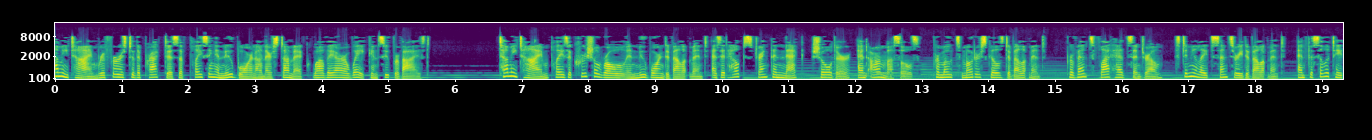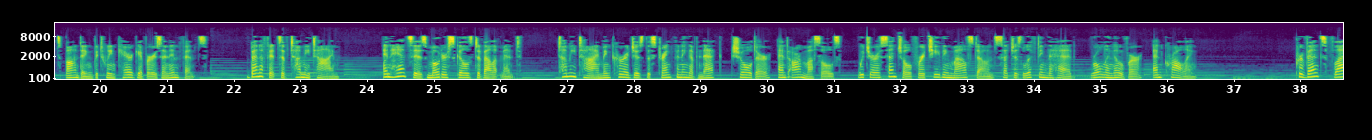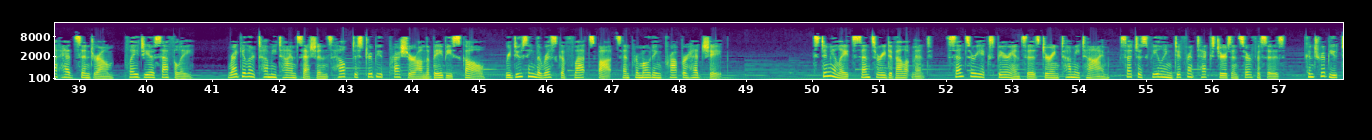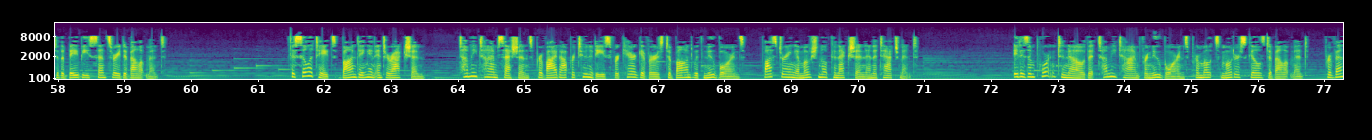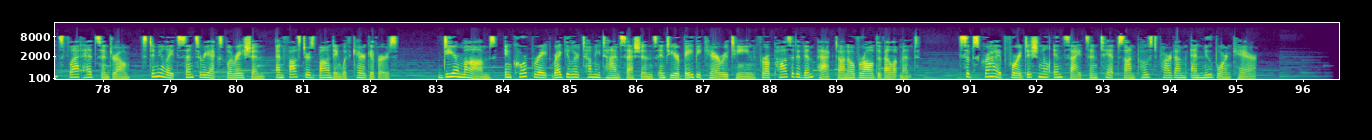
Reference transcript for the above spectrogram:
Tummy time refers to the practice of placing a newborn on their stomach while they are awake and supervised. Tummy time plays a crucial role in newborn development as it helps strengthen neck, shoulder, and arm muscles, promotes motor skills development, prevents flathead syndrome, stimulates sensory development, and facilitates bonding between caregivers and infants. Benefits of tummy time. Enhances motor skills development. Tummy time encourages the strengthening of neck, shoulder, and arm muscles, which are essential for achieving milestones such as lifting the head, rolling over, and crawling. Prevents flathead syndrome, plagiocephaly. Regular tummy time sessions help distribute pressure on the baby's skull, reducing the risk of flat spots and promoting proper head shape. Stimulates sensory development. Sensory experiences during tummy time, such as feeling different textures and surfaces, contribute to the baby's sensory development. Facilitates bonding and interaction. Tummy time sessions provide opportunities for caregivers to bond with newborns, fostering emotional connection and attachment. It is important to know that tummy time for newborns promotes motor skills development, prevents flathead syndrome, stimulates sensory exploration, and fosters bonding with caregivers. Dear moms, incorporate regular tummy time sessions into your baby care routine for a positive impact on overall development. Subscribe for additional insights and tips on postpartum and newborn care.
